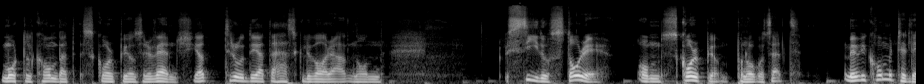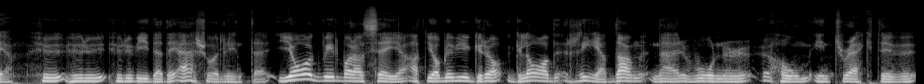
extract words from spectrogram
Mortal Kombat Scorpions Revenge. Jag trodde ju att det här skulle vara någon sidostory om Scorpion på något sätt. Men vi kommer till det, hur, hur, huruvida det är så eller inte. Jag vill bara säga att jag blev ju glad redan när Warner Home Interactive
